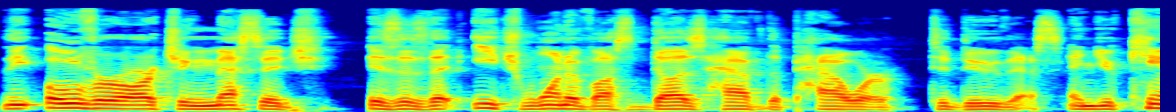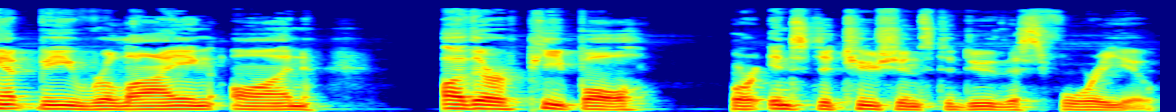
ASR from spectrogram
the overarching message is, is that each one of us does have the power to do this. And you can't be relying on other people or institutions to do this for you.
